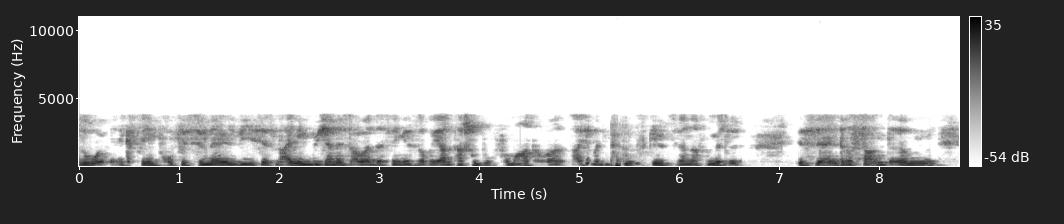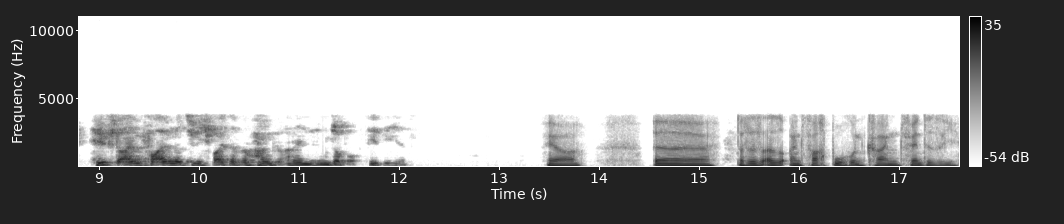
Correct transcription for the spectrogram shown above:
so extrem professionell, wie es jetzt in einigen Büchern ist, aber deswegen ist es auch eher ein Taschenbuchformat, aber sag ich mal, die Grundskills werden da vermittelt. Ist sehr interessant, ähm, hilft einem vor allem natürlich weiter, wenn man gerade in diesem Job auch tätig ist. Ja, äh, das ist also ein Fachbuch und kein Fantasy.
